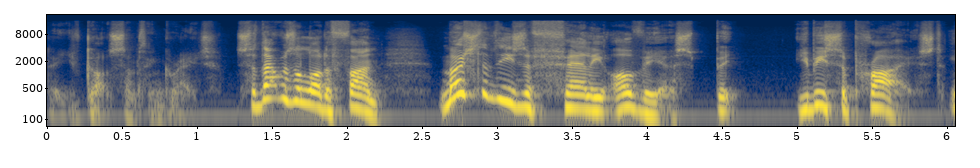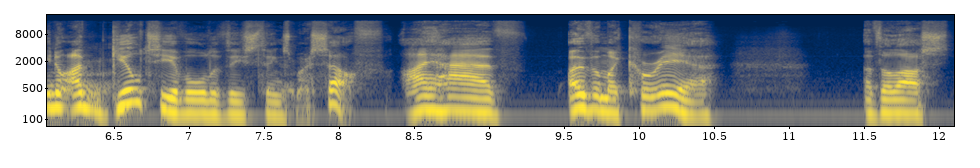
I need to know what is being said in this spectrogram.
that you've got something great. So that was a lot of fun. Most of these are fairly obvious, but you'd be surprised. You know, I'm guilty of all of these things myself. I have, over my career of the last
